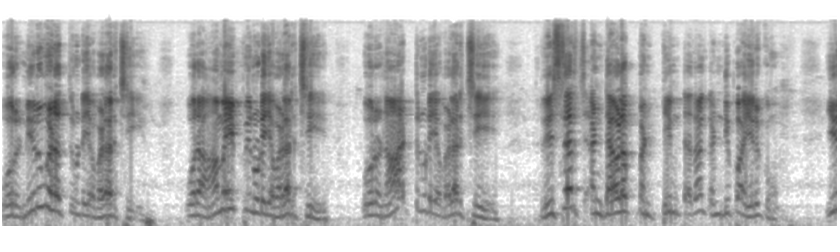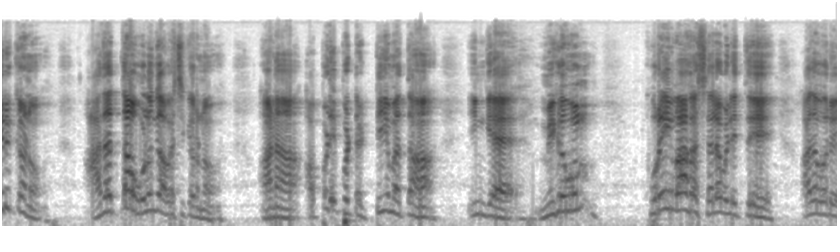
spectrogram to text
ஒரு நிறுவனத்தினுடைய வளர்ச்சி ஒரு அமைப்பினுடைய வளர்ச்சி ஒரு நாட்டினுடைய வளர்ச்சி ரிசர்ச் அண்ட் டெவலப்மெண்ட் டீம்கிட்ட தான் கண்டிப்பாக இருக்கும். இருக்கணும். அதைத்தான் ஒழுங்கா வச்சுக்கிறணும் ஆனால் அப்படிப்பட்ட டீமை தான் இங்கே மிகவும் குறைவாக செலவழித்து அதை ஒரு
